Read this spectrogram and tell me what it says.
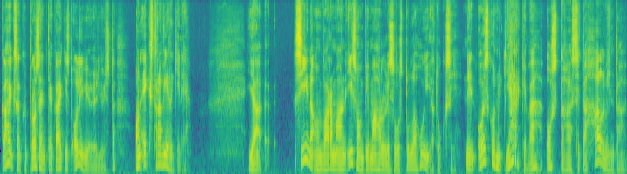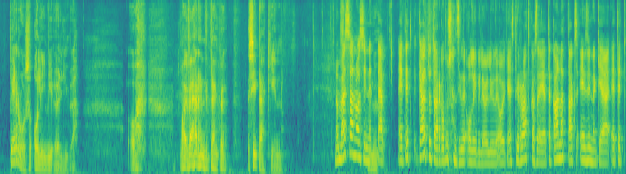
80 prosenttia kaikista oliviöljyistä on extra virgine. Ja siinä on varmaan isompi mahdollisuus tulla huijatuksi. Niin olisiko nyt järkevä ostaa sitä halvinta perusoliviöljyä? Vai väärennetäänkö sitäkin? No mä sanoisin, että, että, että käyttötarkoitushan sille oliviöljylle oikeasti ratkaisee, että kannattaako ensinnäkin, että, että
